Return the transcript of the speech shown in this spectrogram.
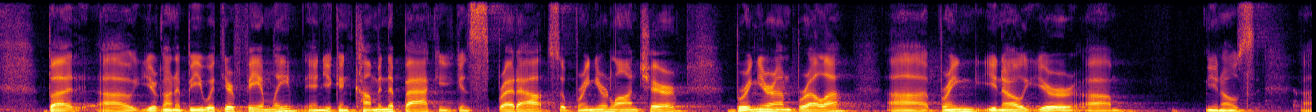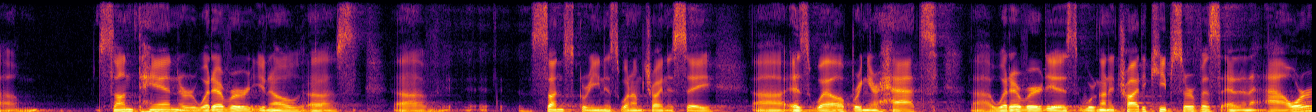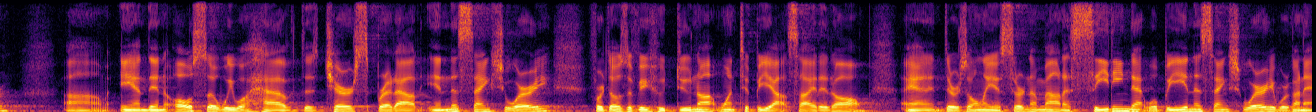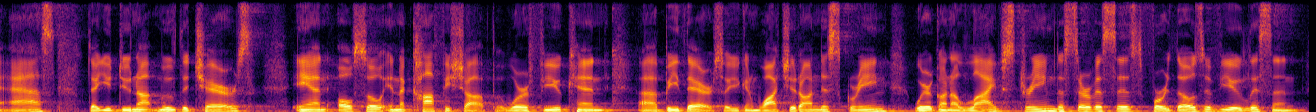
but uh, you're going to be with your family and you can come in the back and you can spread out so bring your lawn chair bring your umbrella uh, bring, you know, your, um, you know, um, suntan or whatever, you know, uh, uh, sunscreen is what I'm trying to say uh, as well. Bring your hats, uh, whatever it is. We're going to try to keep service at an hour. Um, and then also, we will have the chairs spread out in the sanctuary for those of you who do not want to be outside at all. And there's only a certain amount of seating that will be in the sanctuary. We're going to ask that you do not move the chairs and also in the coffee shop where if you can uh, be there so you can watch it on the screen we're going to live stream the services for those of you listen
